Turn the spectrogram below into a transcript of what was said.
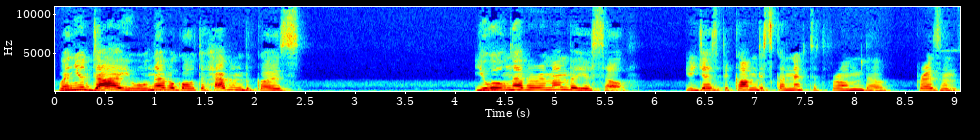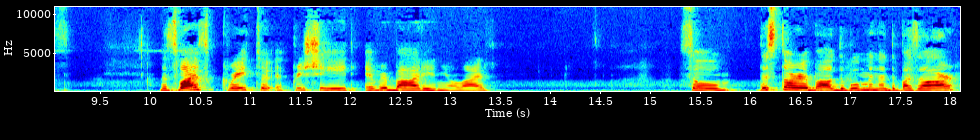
When you die you will never go to heaven because you will never remember yourself you just become disconnected from the presence that's why it's great to appreciate everybody in your life. So, this story about the woman at the bazaar,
